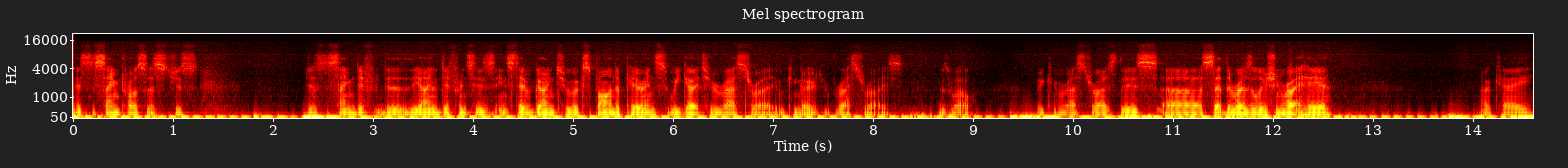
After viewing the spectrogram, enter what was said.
it's the same process, just just the same diff the, the only difference is instead of going to expand appearance, we go to rasterize. We can go to rasterize as well. We can rasterize this, uh, set the resolution right here. Okay,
